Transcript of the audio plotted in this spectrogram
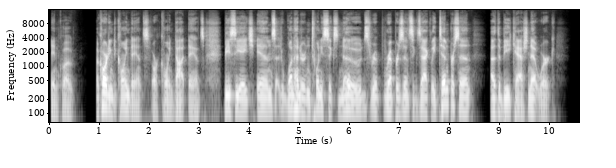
End quote. According to CoinDance or Coin.dance, BCHN's 126 nodes rep- represents exactly 10% of the Bcash network.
